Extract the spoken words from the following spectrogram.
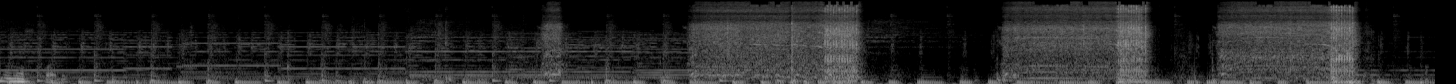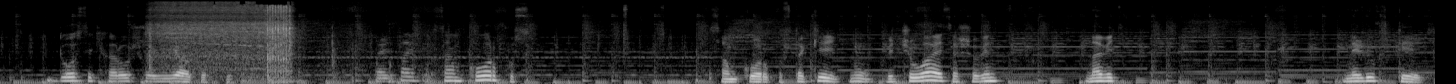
ну, не сходить. Досить хорошої якості. Сам корпус. Сам корпус такий, ну, відчувається, що він навіть не люфтить,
